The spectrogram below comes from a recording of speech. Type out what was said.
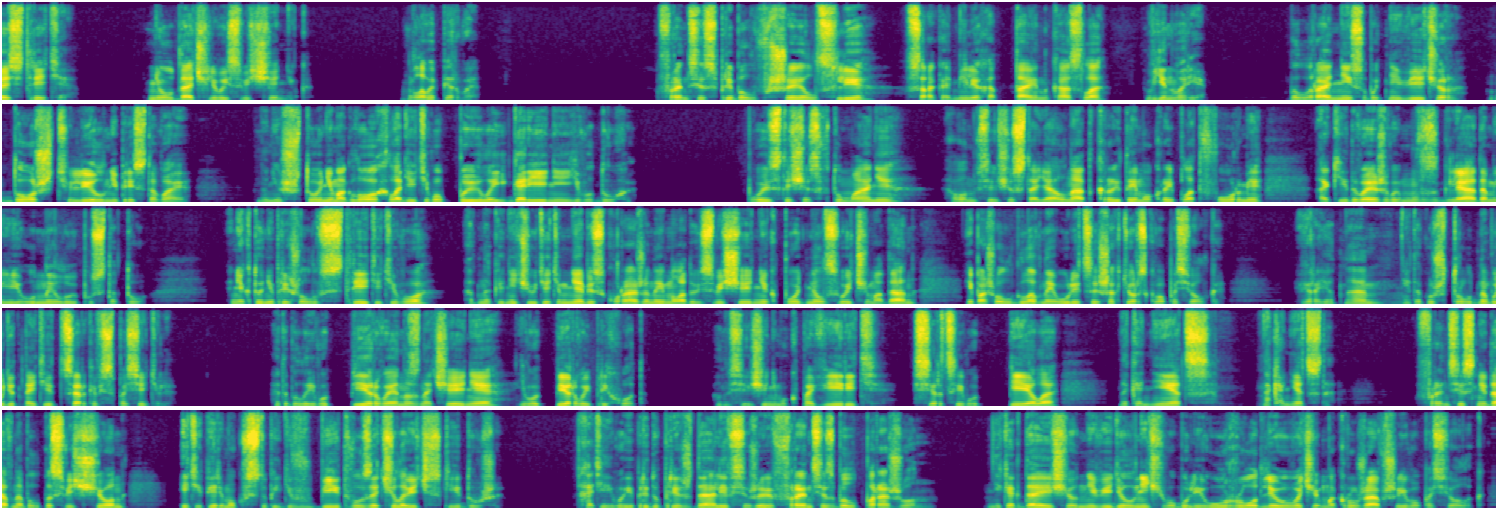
Часть третья. Неудачливый священник. Глава первая. Фрэнсис прибыл в Шейлсли в 40 милях от Тайнкасла в январе. Был ранний субботний вечер, дождь лил не переставая, но ничто не могло охладить его пыло и горение его духа. Поезд исчез в тумане, а он все еще стоял на открытой мокрой платформе, окидывая живым взглядом ее унылую пустоту. Никто не пришел встретить его, однако ничуть этим не обескураженный молодой священник поднял свой чемодан и пошел к главной улице шахтерского поселка. Вероятно, не так уж трудно будет найти церковь Спасителя. Это было его первое назначение, его первый приход. Он все еще не мог поверить, сердце его пело. Наконец, наконец-то. Фрэнсис недавно был посвящен и теперь мог вступить в битву за человеческие души. Хотя его и предупреждали, все же Фрэнсис был поражен. Никогда еще он не видел ничего более уродливого, чем окружавший его поселок.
